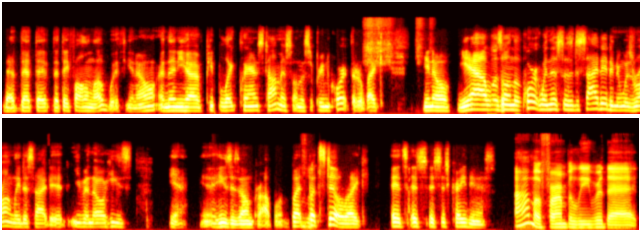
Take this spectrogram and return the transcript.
that, that that that they fall in love with, you know. And then you have people like Clarence Thomas on the Supreme Court that are like, you know, yeah, I was on the court when this was decided, and it was wrongly decided, even though he's, yeah, he's his own problem. But but still, like It's it's it's just craziness. I'm a firm believer that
